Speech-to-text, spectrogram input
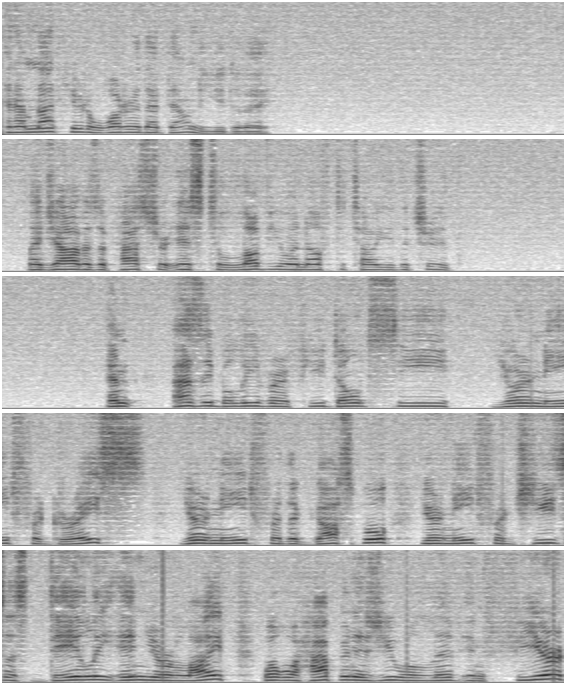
And I'm not here to water that down to you today. My job as a pastor is to love you enough to tell you the truth. And as a believer, if you don't see your need for grace, your need for the gospel, your need for Jesus daily in your life, what will happen is you will live in fear,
